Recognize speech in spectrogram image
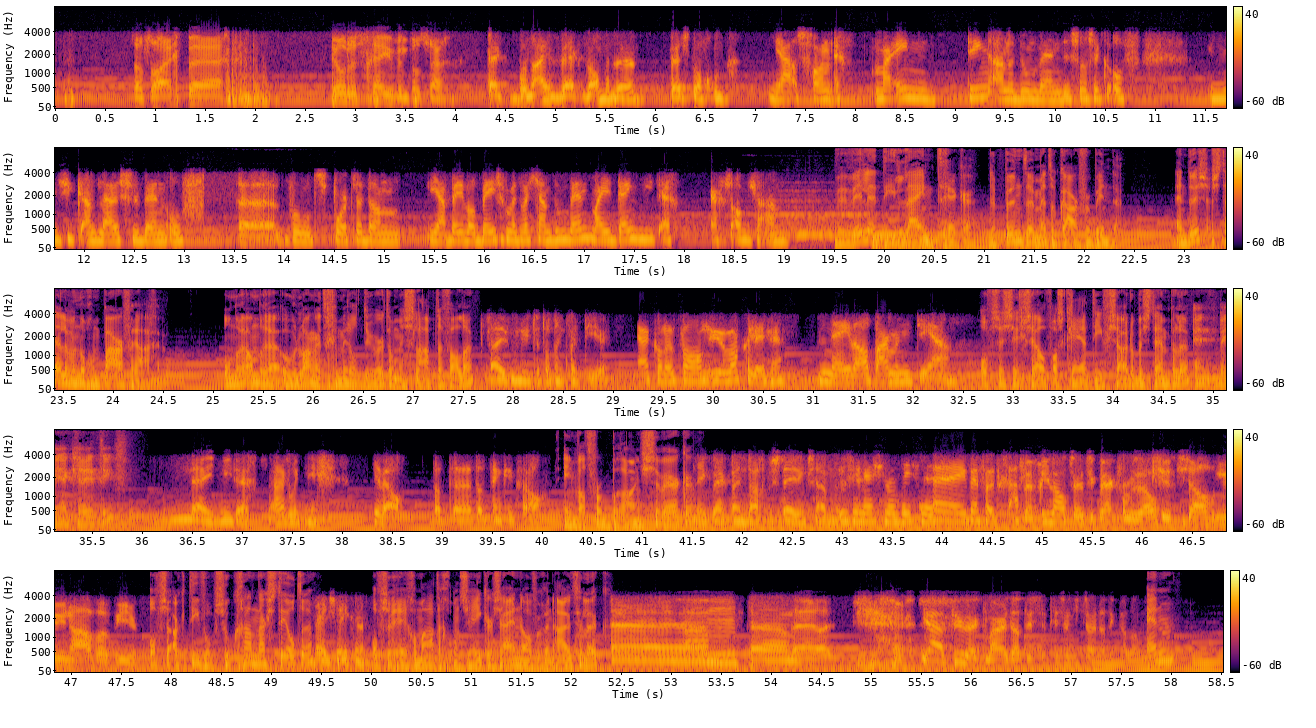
dat is wel echt eh, heel rustgevend of zo. Kijk, voor mij werkt wandelen best wel goed. Ja, als ik gewoon echt maar één ding aan het doen ben. Dus als ik of muziek aan het luisteren ben of eh, bijvoorbeeld sporten, dan ja, ben je wel bezig met wat je aan het doen bent, maar je denkt niet echt ergens anders aan. We willen die lijn trekken, de punten met elkaar verbinden. En dus stellen we nog een paar vragen. Onder andere hoe lang het gemiddeld duurt om in slaap te vallen. Vijf minuten tot een kwartier. Ja, ik kan ook wel een uur wakker liggen. Nee, wel een paar minuten, ja. Of ze zichzelf als creatief zouden bestempelen. En ben jij creatief? Nee, niet echt. Eigenlijk niet. Jawel, dat, eh, dat denk ik wel. In wat voor branche ze werken. Ik werk bij een dagbesteding samen met International business. Eh, ik ben fotograaf. Ik ben freelancer, dus ik werk voor mezelf. Ik zit zelf nu in de HAVO 4. Of ze actief op zoek gaan naar stilte. Nee, zeker. Of ze regelmatig onzeker zijn over hun uiterlijk. Ehm, ehm, ja, tuurlijk, maar dat is, het is er niet zo dat ik dat al... En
